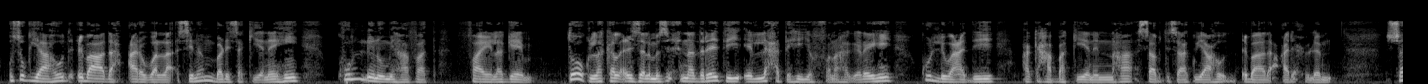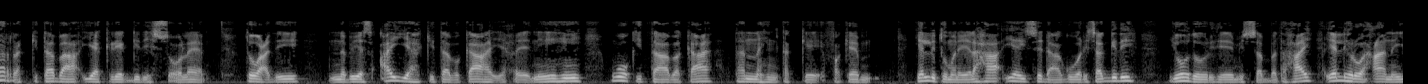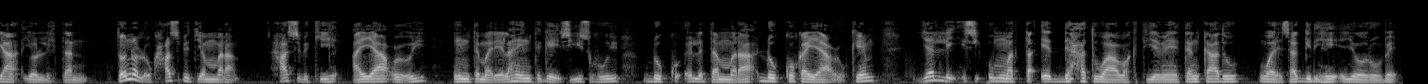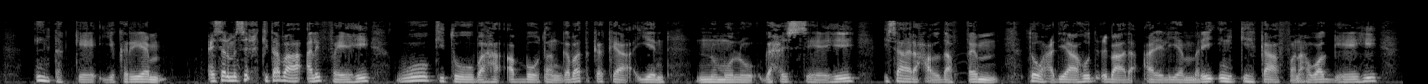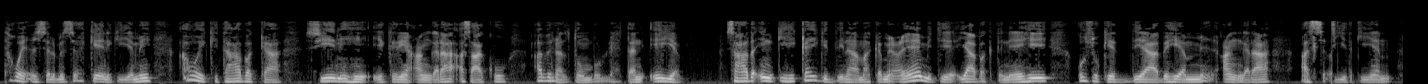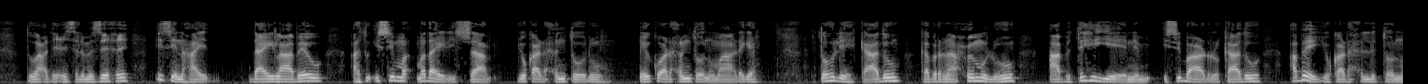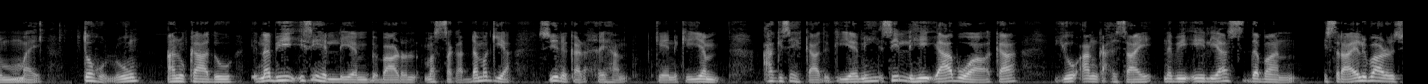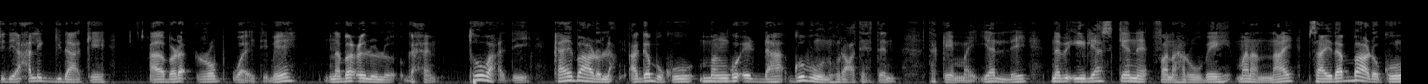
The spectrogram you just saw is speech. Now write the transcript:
usug yaahud cibaadah carwala sinan badhisakyanehi kullinumihafat faylagem took lakal ciisalmasix nadreeti elexatehiya fanahgareehi kulli wacdii akahabakyaninaha sabtisaaku yaahud cibaada cari xulem sharak kitaba yakriyagidih soole to wacdii nabiyas yaxeenihi wo kitaabaka tannahintakke fakem yalli tumaneelaha yaisedhaagu warisagidih yohdooritemisabbatahay yalli ruuxaanaya yollihtan tonalog xasbit yammara xasbiki ayaacuy inta mareelaha inta geysiisuhuy dhukko eletamara dhukko kayaacuke yalli isi ummata eddexat waa waktiyameetankaadu warisagidihi yoorube intakke yakriyem ciisalmasix kitaba alifayehi wo kitoobaha abbootan gabadka kaayen numulu gaxisehehi isaaraxaldafem to wacd yaahud cibaada calelyamari inkih kaafanah wagahehi taway ciisalmasix keenikiyemi away kitaabaka siinihi yakriicangara asaaku abinaltumbulehtan iya sahada inkihi kaygidinaamakamiceemite yaabaktaneehi usukediyaabehi amicangara askiyan to wacdi ciisalmasixi isinahay daylaabew atu isi eko adhaxintoonu maadhege tohlih kaadu kabarnaaxumulu abtehiyeenem isi baadholkaadu abe yokadhaxilitonumay tohlu anu kaadu nabii isi heliyembe baadhol masakadhamagiya sine kadhaxehan kenikiyem agiseh kaadu silihi yaabuwaaka yo ankaxisay nabi eliyas daban. Israel baadhol sidia xaligidaake abara rob waitime naba cululo gaxem to wacdi baadhol agabuku mango edha gubun huractehten takemai yalle nabi iliyas kene fanahruubeh manannai saida baadhoku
